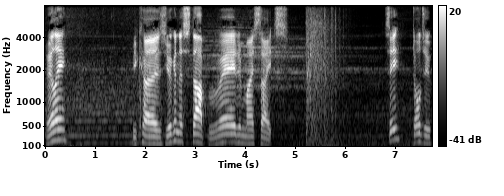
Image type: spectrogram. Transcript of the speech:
Really? Because you're gonna stop right in my sights. See? Told you.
